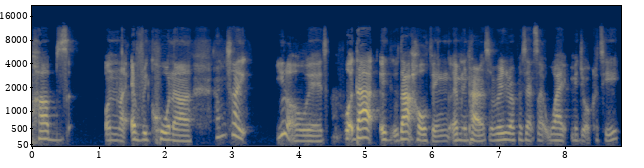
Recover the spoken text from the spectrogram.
pubs on like every corner. I'm just like, you lot are weird. What that that whole thing, Emily Paris, really represents like white mediocrity.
